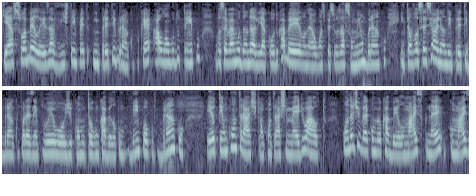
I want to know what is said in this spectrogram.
que é a sua beleza vista em preto, em preto, e branco, porque ao longo do tempo você vai mudando ali a cor do cabelo, né? Algumas pessoas assumem um branco, então você se olhando em preto e branco, por exemplo, eu hoje como estou com o cabelo com bem pouco branco, eu tenho um contraste, que é um contraste médio alto. Quando eu tiver com o meu cabelo mais, né, com mais,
